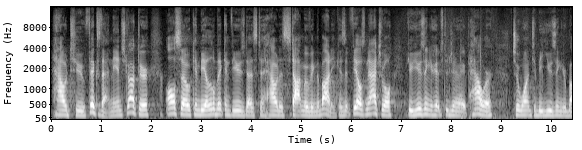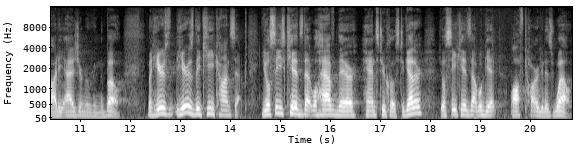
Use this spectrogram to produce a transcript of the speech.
how to fix that. And the instructor also can be a little bit confused as to how to stop moving the body because it feels natural if you're using your hips to generate power to want to be using your body as you're moving the bo. But here's, here's the key concept. You'll see kids that will have their hands too close together. You'll see kids that will get off target as well.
